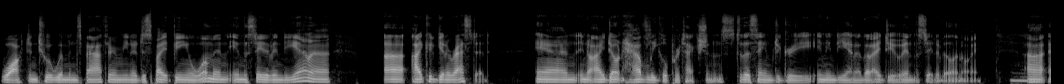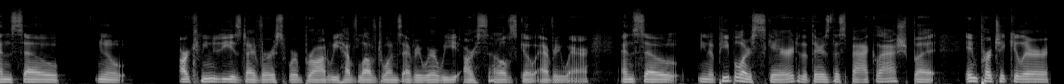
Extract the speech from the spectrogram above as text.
walked into a women's bathroom, you know, despite being a woman in the state of Indiana, uh, I could get arrested and you know I don't have legal protections to the same degree in Indiana that I do in the state of Illinois, mm-hmm. uh, and so you know our community is diverse. We're broad. We have loved ones everywhere. We ourselves go everywhere. And so, you know, people are scared that there's this backlash, but in particular,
